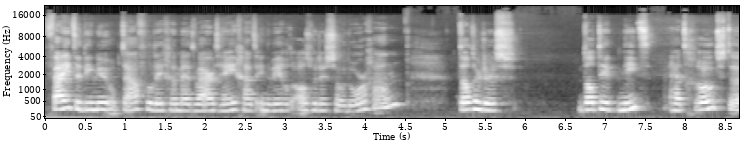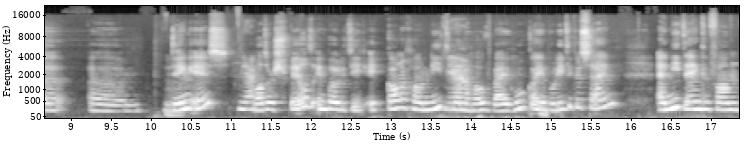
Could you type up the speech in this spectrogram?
feiten die nu op tafel liggen met waar het heen gaat in de wereld als we dus zo doorgaan, dat er dus dat dit niet het grootste ehm, Hm. ding is Ja. wat er speelt in politiek. Ik kan er gewoon niet Ja. met mijn hoofd bij hoe kan je politicus zijn en niet denken van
